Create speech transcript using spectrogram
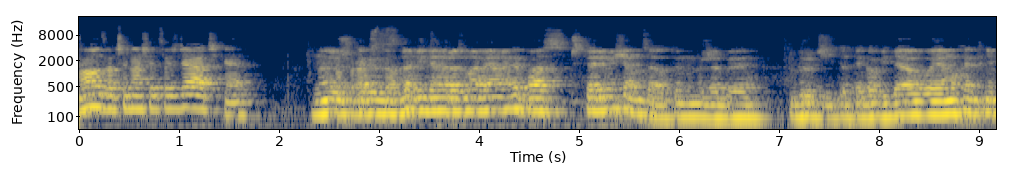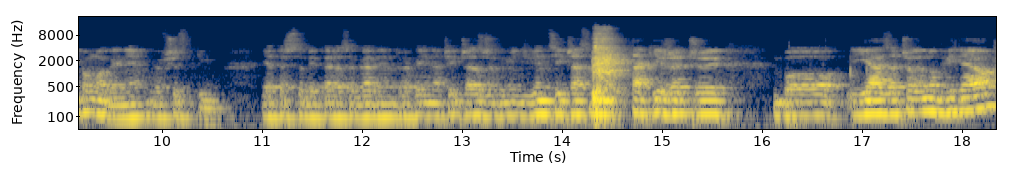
No, zaczyna się coś dziać, nie? No już Po tak prostu. z Dawidem rozmawiamy chyba z 4 miesiące o tym, żeby wrócić do tego wideo, bo ja mu chętnie pomogę, nie? We wszystkim. Ja też sobie teraz ogarniam trochę inaczej czas, żeby mieć więcej czasu na takie rzeczy, bo ja zacząłem od wideo,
